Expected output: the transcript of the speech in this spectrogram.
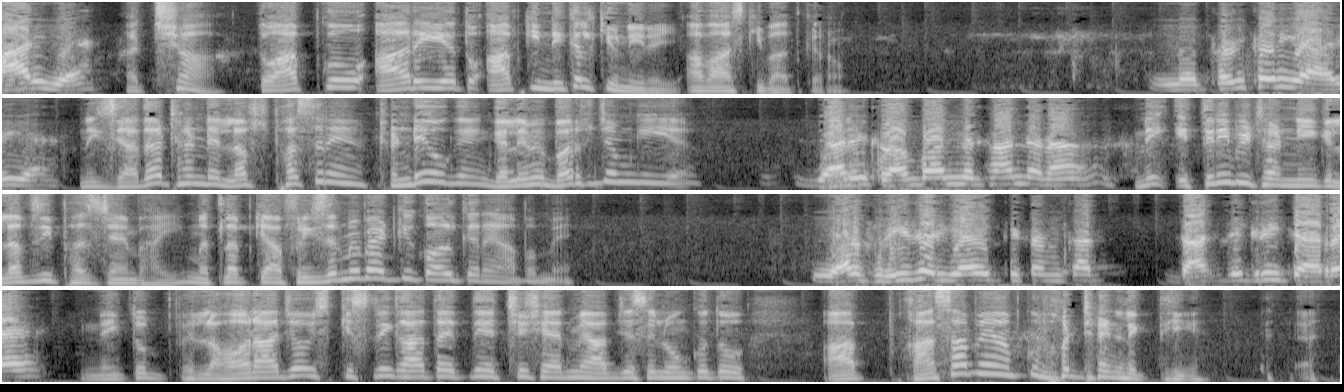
आ रही है? अच्छा तो आपको आ रही है तो आपकी निकल क्यों नहीं रही? आवाज़ की बात कर रहा हूँ। थोड़ी थोड़ी आ रही है। नहीं ज़्यादा ठंड है। लफ्ज फंस रहे हैं। ठंडे हो गए गले में बर्फ़ जम गई है। यार इस्लामाबाद में ठंड है ना। नहीं इतनी भी ठंड नहीं कि लफ्ज ही फंस जाए भाई। मतलब क्या फ्रीजर में बैठ के कॉल करें आप हमें? यार फ्रीजर यह किस्म का दस डिग्री चल रहा है। नहीं तो फिर लाहौर आ जाओ। इस किसने कहा था इतने अच्छे शहर में आप जैसे लोगों को? तो आप खासा में आपको बहुत ठंड लगती है।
